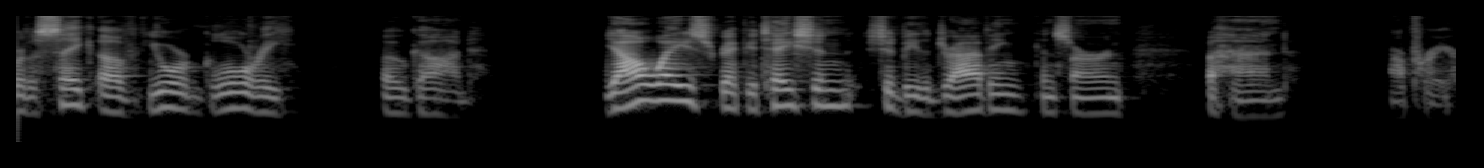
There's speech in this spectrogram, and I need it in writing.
for the sake of your glory, O God. Yahweh's reputation should be the driving concern behind our prayer.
